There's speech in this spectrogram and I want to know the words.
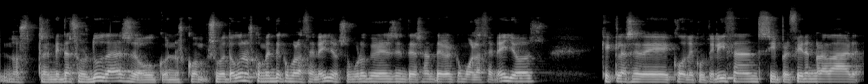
nos transmitan sus dudas o que nos sobre todo que nos comenten cómo lo hacen ellos. Seguro que es interesante ver cómo lo hacen ellos, qué clase de codec utilizan, si prefieren grabar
